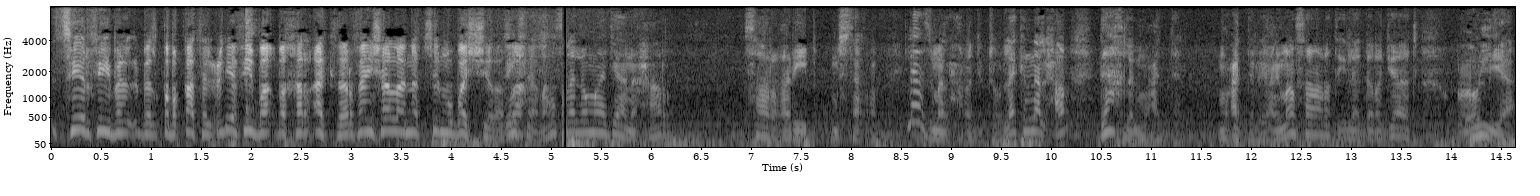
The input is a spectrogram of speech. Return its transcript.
تصير في بال- بالطبقات العليا في بخر أكثر فإن شاء الله انها تصير مبشرة إن صح؟ شاء الله. أصلا لو ما جانا حر صار غريب مستغرب. لازم الحر دكتور لكن الحر داخل المعدل معدل. يعني ما صارت إلى درجات عليا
